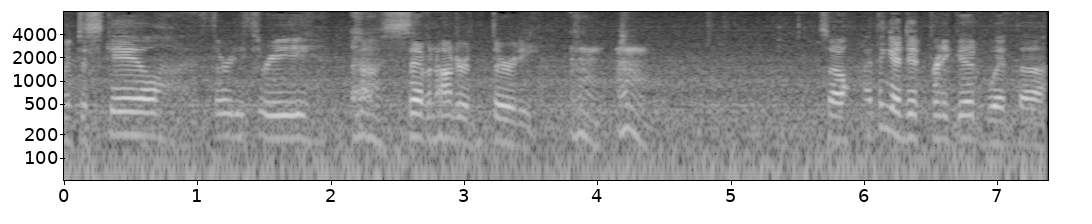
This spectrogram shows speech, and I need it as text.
Went to scale 33 730. so I think I did pretty good with uh,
